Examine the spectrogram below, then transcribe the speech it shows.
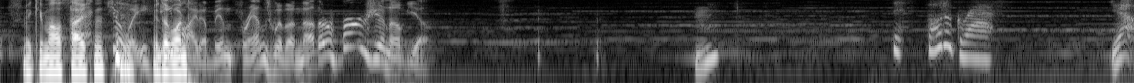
it. Mickey Maus Zeichen. Actually, he Hintergrund. might have been friends with another version of you. Hmm? This photograph. Yeah,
